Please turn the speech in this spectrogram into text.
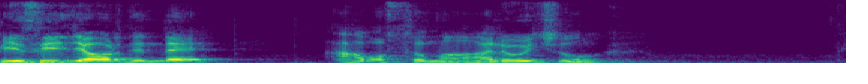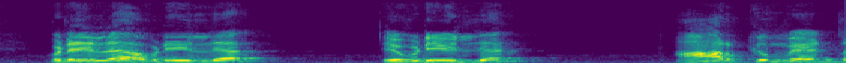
പി സി ജോർജിന്റെ അവസ്ഥ ഒന്ന് ആലോചിച്ച് നോക്ക്. ഇവിടെയില്ല അവിടെയില്ല എവിടെയില്ല ആർക്കും വേണ്ട.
